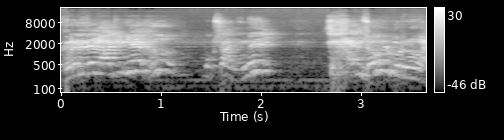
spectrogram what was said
그런데 나중에 그 목사님이 찬송을 부르는 거야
